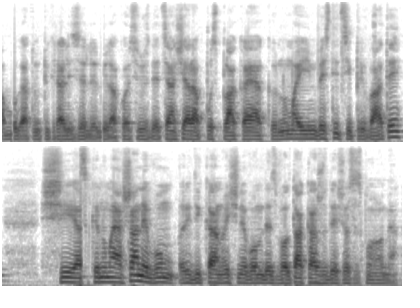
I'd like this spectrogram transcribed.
a băgat un pic realizările lui la Consiliul Județean și iar a pus placa aia că numai investiții private și a zis că numai așa ne vom ridica noi și ne vom dezvolta ca județ și o să spună lumea.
